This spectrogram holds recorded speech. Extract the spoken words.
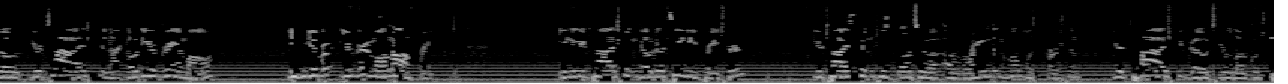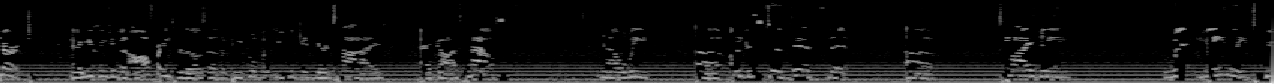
So your tithe should not go to your grandma. You can give your grandma an offering. You know, your tithe shouldn't go to a TV preacher. Your tithe shouldn't just go to a, a random homeless person. Your tithe should go to your local church. Now, you can give an offering to those other people, but you should give your tithe at God's house. Now, we uh, understood this that uh, tithing went mainly to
